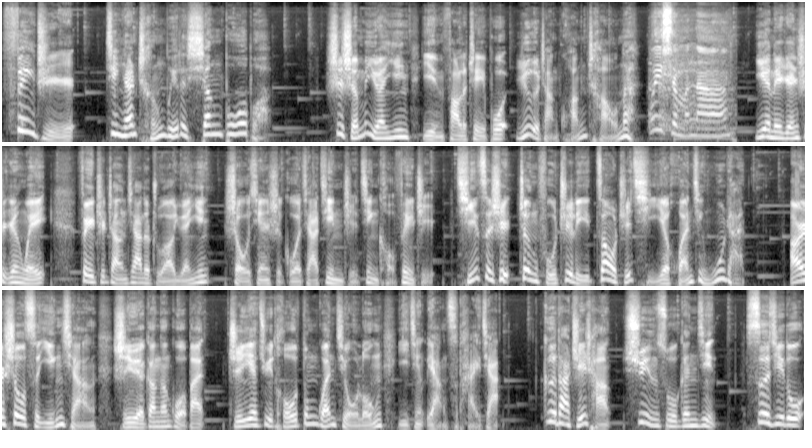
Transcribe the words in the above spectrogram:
废纸竟然成为了香饽饽。是什么原因引发了这波热涨狂潮呢？为什么呢？业内人士认为，废纸涨价的主要原因，首先是国家禁止进口废纸，其次是政府治理造纸企业环境污染。而受此影响，十月刚刚过半，纸业巨头东莞九龙已经两次抬价，各大纸厂迅速跟进。四季度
